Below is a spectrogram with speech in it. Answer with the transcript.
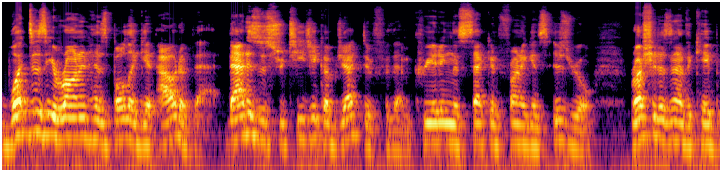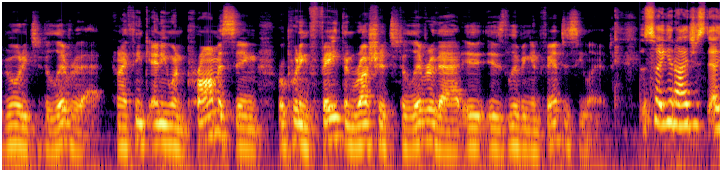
What does Iran and Hezbollah get out of that? That is a strategic objective for them, creating the second front against Israel. Russia doesn't have the capability to deliver that. And I think anyone promising or putting faith in Russia to deliver that is, is living in fantasy land. So, you know, I just, uh,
